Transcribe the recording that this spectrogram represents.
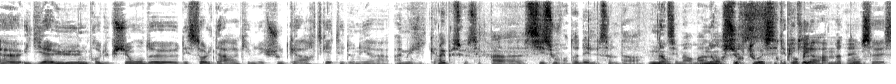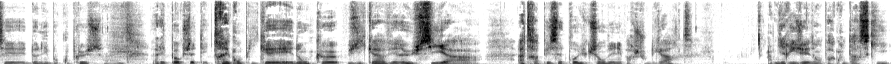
Euh, il y a eu une production de des soldats qui venaient de Stuttgart, qui a été donnée à, à Musica. Oui, parce que c'est pas si souvent donné les soldats. Non, non, surtout à cette époque-là. Maintenant, ça s'est donné beaucoup plus. À l'époque, c'était très compliqué, et donc euh, Musica avait réussi à attraper cette production donnée par Stuttgart dirigé donc par Kontarski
